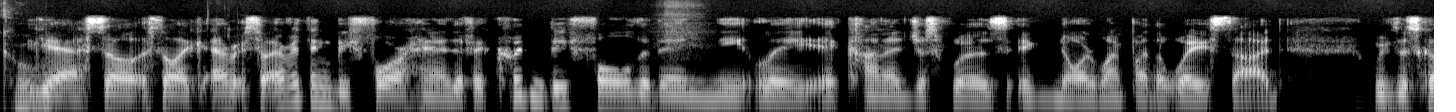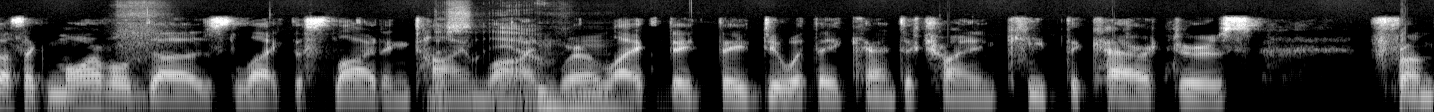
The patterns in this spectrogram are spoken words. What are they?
Cool. Yeah, so so like every, so everything beforehand, if it couldn't be folded in neatly, it kind of just was ignored, went by the wayside. We've discussed like Marvel does like the sliding timeline yeah. where Mhm. like they they do what they can to try and keep the characters from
